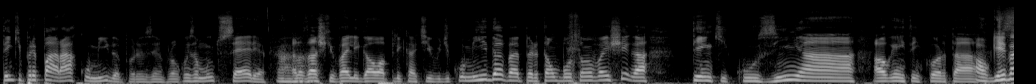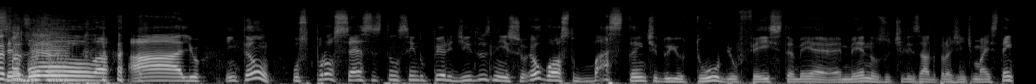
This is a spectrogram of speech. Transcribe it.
tem que preparar a comida, por exemplo. É uma coisa muito séria. Aham. Elas acham que vai ligar o aplicativo de comida, vai apertar um botão e vai chegar. Tem que cozinhar, alguém tem que cortar Alguém vai fazer. cebola, alho. Então, os processos estão sendo perdidos nisso. Eu gosto bastante do YouTube, o Face também é, é menos utilizado pela gente, mas tem,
